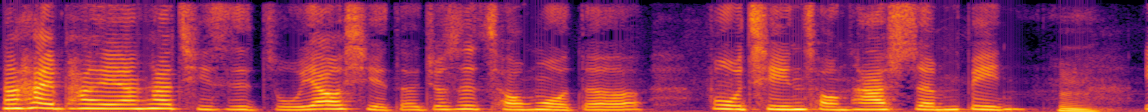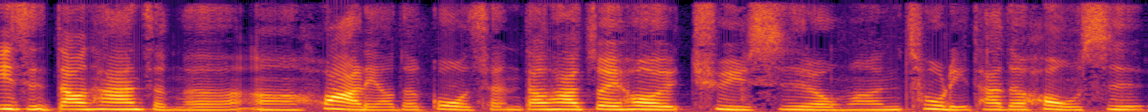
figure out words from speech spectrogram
那“害怕黑暗”它其实主要写的就是从我的父亲从他生病，嗯，一直到他整个呃化疗的过程，到他最后去世了，我们处理他的后事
